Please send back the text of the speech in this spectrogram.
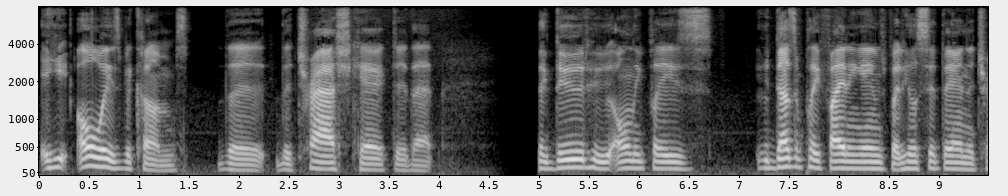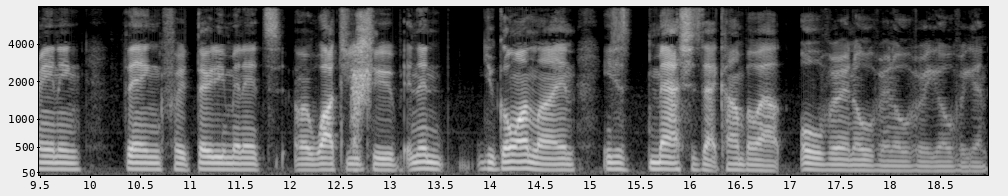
he always becomes the the trash character that the dude who only plays who doesn't play fighting games, but he'll sit there in the training thing for thirty minutes or watch YouTube, and then you go online, he just mashes that combo out over and over and over and over again,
